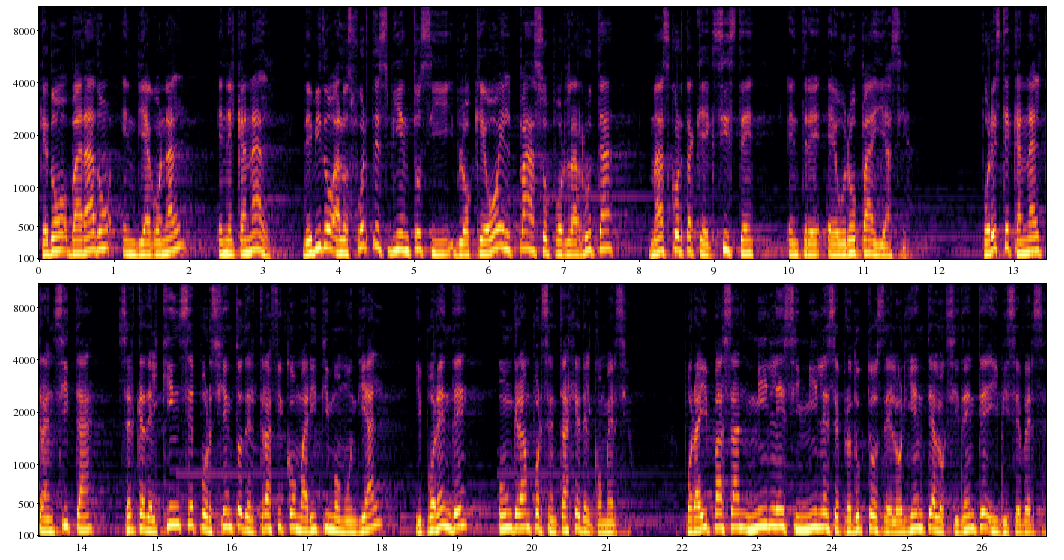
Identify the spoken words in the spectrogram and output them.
quedó varado en diagonal en el canal debido a los fuertes vientos y bloqueó el paso por la ruta más corta que existe entre Europa y Asia. Por este canal transita cerca del 15% del tráfico marítimo mundial y por ende un gran porcentaje del comercio. Por ahí pasan miles y miles de productos del oriente al occidente y viceversa.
